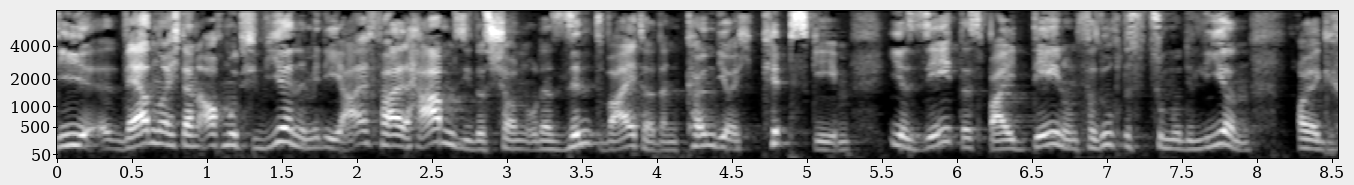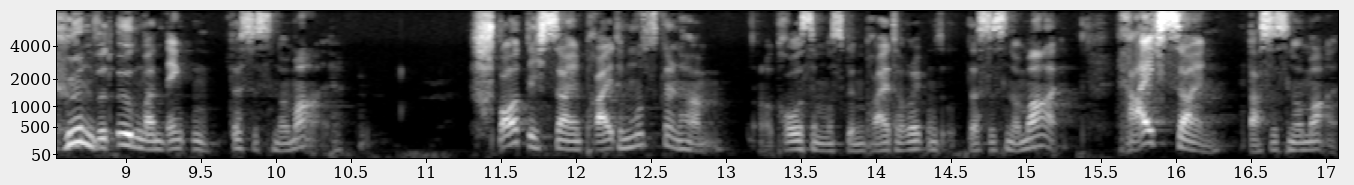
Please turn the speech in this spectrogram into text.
Die werden euch dann auch motivieren. Im Idealfall haben sie das schon oder sind weiter. Dann können die euch Tipps geben. Ihr seht es bei denen und versucht es zu modellieren. Euer Gehirn wird irgendwann denken, das ist normal. Sportlich sein, breite Muskeln haben oder große Muskeln, breiter Rücken, das ist normal. Reich sein, das ist normal.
